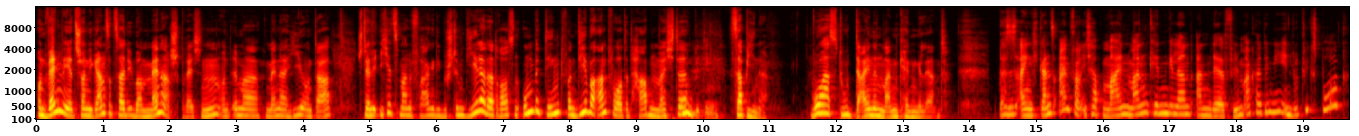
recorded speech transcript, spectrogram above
Und wenn wir jetzt schon die ganze Zeit über Männer sprechen und immer Männer hier und da, stelle ich jetzt mal eine Frage, die bestimmt jeder da draußen unbedingt von dir beantwortet haben möchte. Unbedingt. Sabine, wo hast du deinen Mann kennengelernt? Das ist eigentlich ganz einfach. Ich habe meinen Mann kennengelernt an der Filmakademie in Ludwigsburg.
